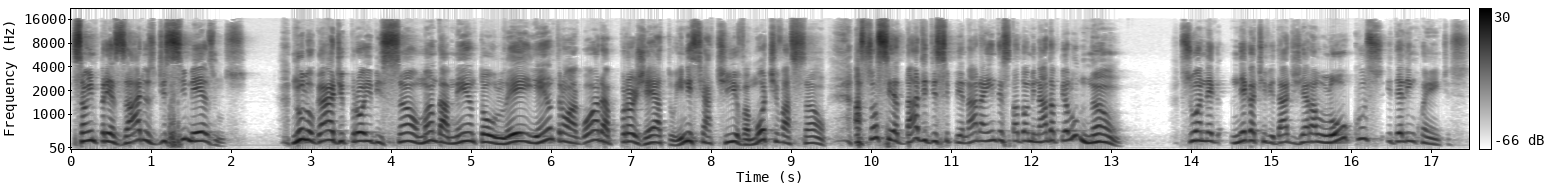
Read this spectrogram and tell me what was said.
são empresários de si mesmos. No lugar de proibição, mandamento ou lei, entram agora projeto, iniciativa, motivação. A sociedade disciplinar ainda está dominada pelo não. Sua negatividade gera loucos e delinquentes.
